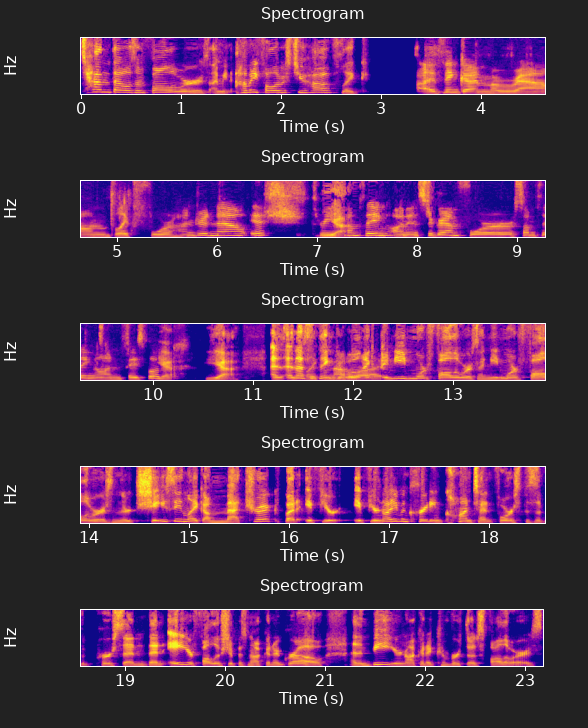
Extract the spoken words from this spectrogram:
10,000 followers i mean how many followers do you have like I think I'm around like 400 now ish, three yeah. something on Instagram, four something on Facebook. Yeah. Yeah. And and that's like, the thing. People like, I need more followers. I need more followers. And they're chasing like a metric. But if you're if you're not even creating content for a specific person, then A, your followership is not going to grow. And then B, you're not going to convert those followers.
